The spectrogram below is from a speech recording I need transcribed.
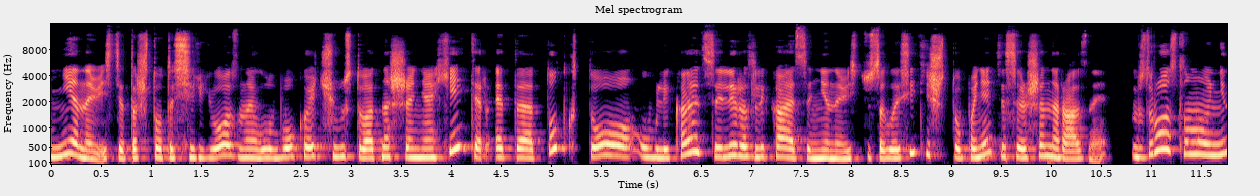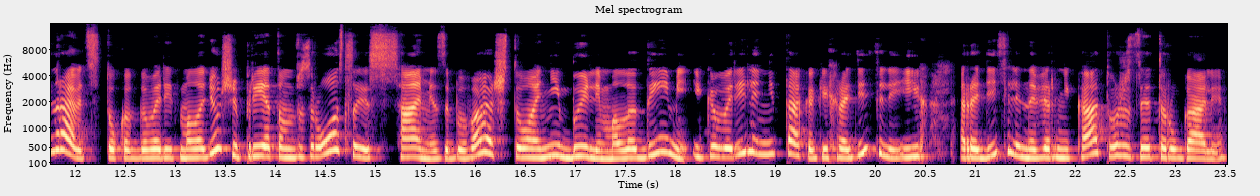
Ненависть — это что-то серьезное, глубокое чувство, отношения. Хейтер — это тот, кто увлекается или развлекается ненавистью. Согласитесь, что понятия совершенно разные. Взрослому не нравится то, как говорит молодежь, и при этом взрослые сами забывают, что они были молодыми и говорили не так, как их родители, и их родители наверняка тоже за это ругали.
